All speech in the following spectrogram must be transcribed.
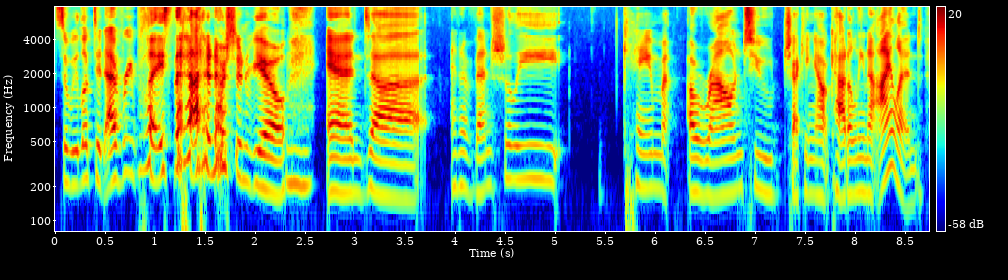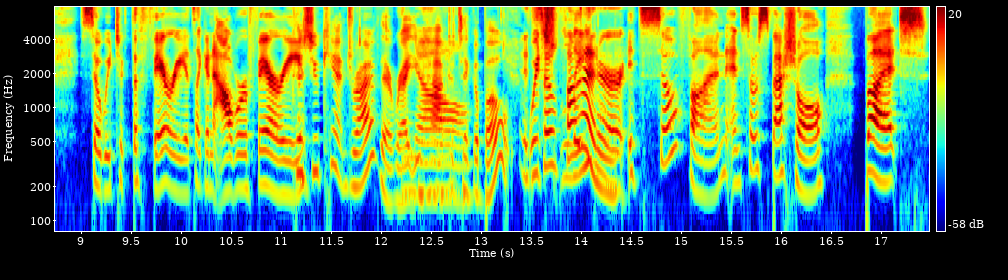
So we looked at every place that had an ocean view and uh and eventually came around to checking out Catalina Island. So we took the ferry. It's like an hour ferry. Because you can't drive there, right? You have to take a boat. It's which so fun. later it's so fun and so special, but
